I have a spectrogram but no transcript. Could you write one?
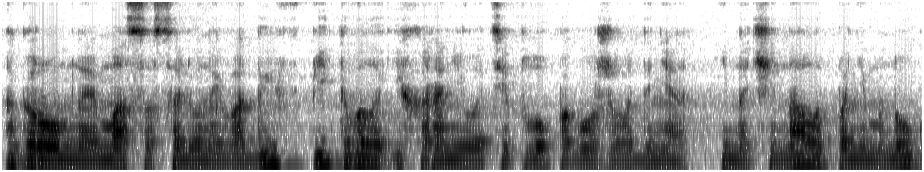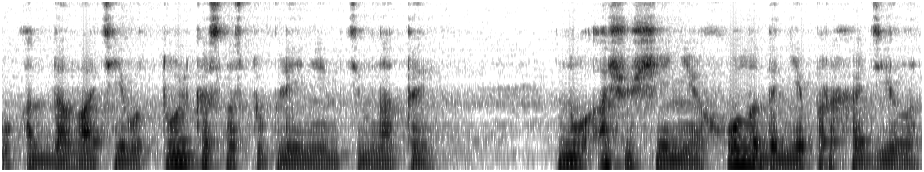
Огромная масса соленой воды впитывала и хоронила тепло погожего дня и начинала понемногу отдавать его только с наступлением темноты но ощущение холода не проходило,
